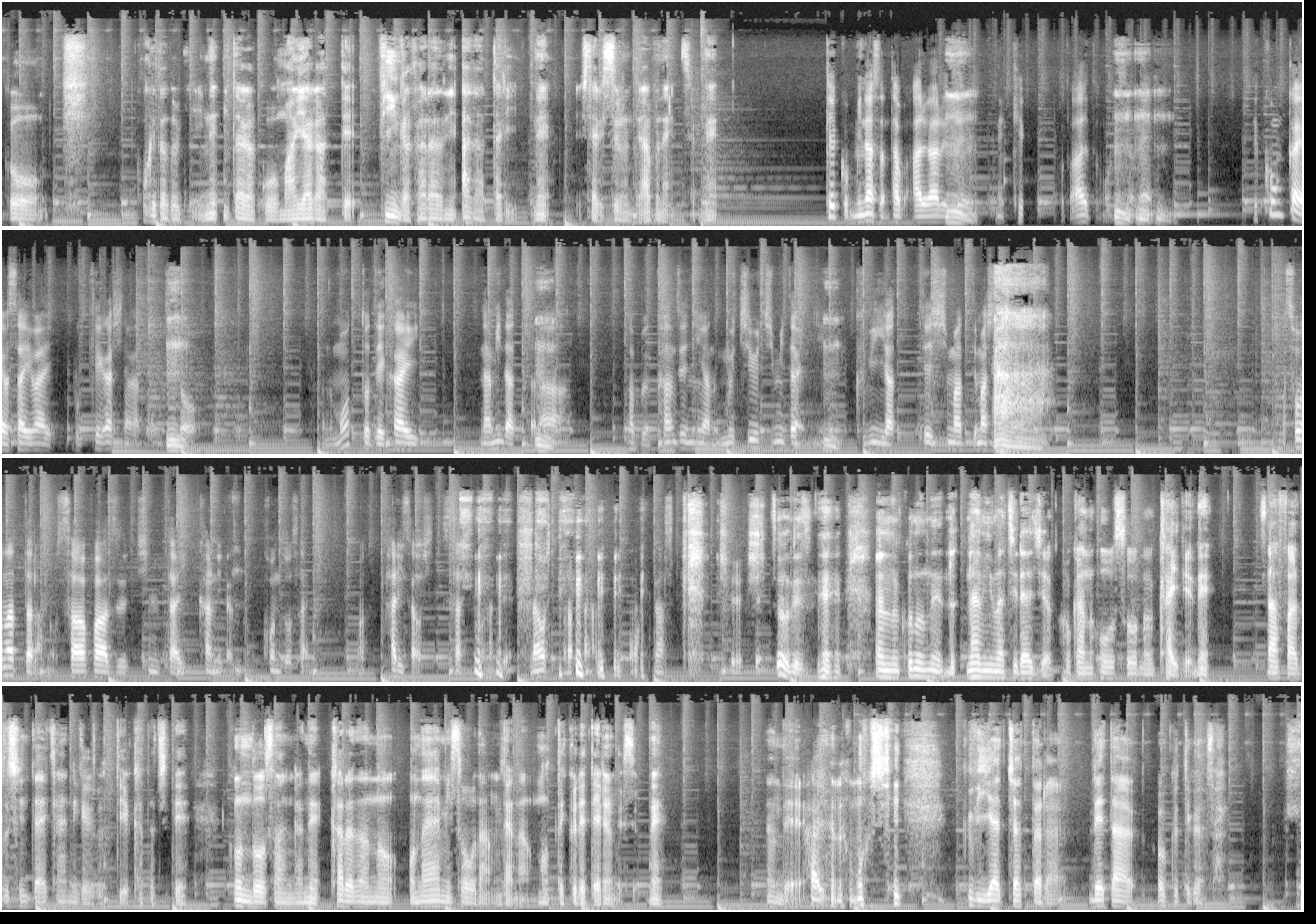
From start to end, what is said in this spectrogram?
こう、こけた時にね、板がこう舞い上がって、ピンが体に上がったりね、したりするんで危ないんですよね。結構皆さん多分あるあるで、うんね結構ことあると思ううんんですよね。うんうん。で今回は幸い僕怪我しなかったんですけど、あのもっとでかい波だったら、多分完全にあのムチ打ちみたいうんに首やってしまってましたね、あそうなったらあのサーファーズ身体管理学の近藤さんに、まあ、針刺をさせてもらって 直してもらったなと思ってます。あ、そうですね。あの、このね、波待ちラジオの他の放送の回でね、サーファーズ身体管理学っていう形で、近藤さんがね、体のお悩み相談みたいなのを持ってくれてるんですよね。なんで、はいあのもし、首やっちゃったら、レター送ってください。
